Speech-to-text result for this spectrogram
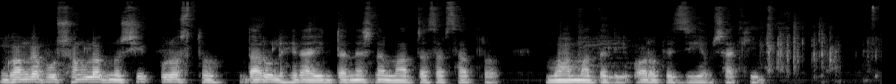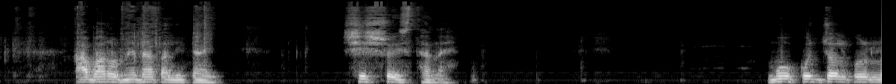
গঙ্গাপুর সংলগ্ন শিবপুরস্থ দারুল হেরা ইন্টারন্যাশনাল মাদ্রাসার ছাত্র মোহাম্মদ আলী ওরফে জি এম সাকিব আবারও মেধা তালিকায় শীর্ষ স্থানে। মুখ উজ্জ্বল করল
